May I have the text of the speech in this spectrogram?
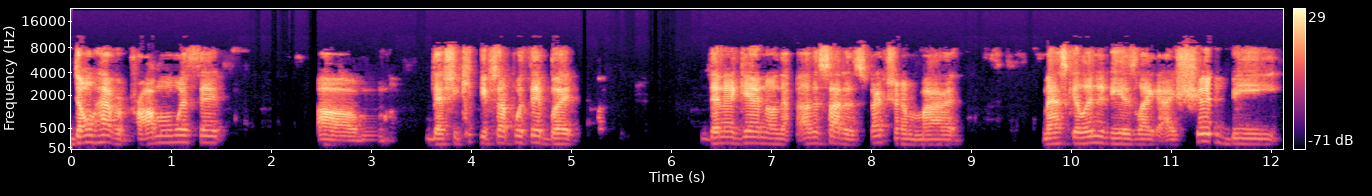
don't have a problem with it. Um, that she keeps up with it, but then again, on the other side of the spectrum, my masculinity is like I should be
